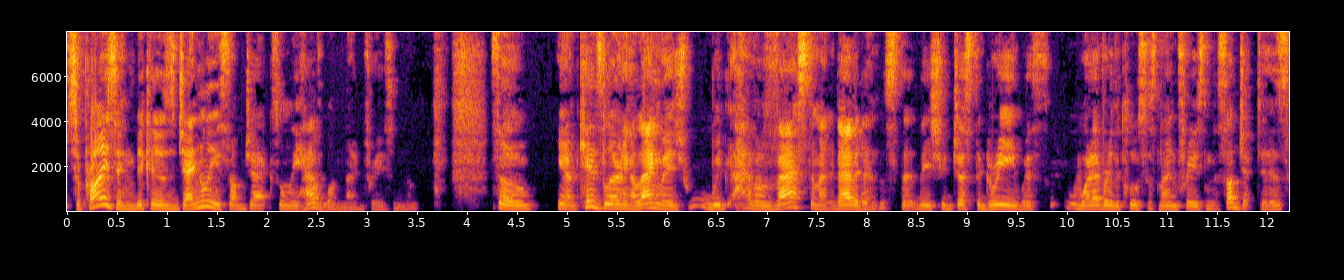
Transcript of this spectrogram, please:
surprising because generally subjects only have one noun phrase in them. So, you know, kids learning a language would have a vast amount of evidence that they should just agree with whatever the closest noun phrase in the subject is,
